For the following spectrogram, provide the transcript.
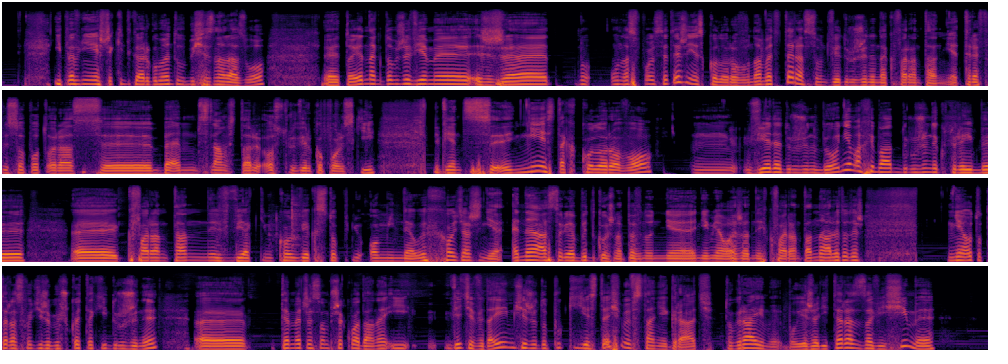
i pewnie jeszcze kilka argumentów by się znalazło, e, to jednak dobrze wiemy, że no, u nas w Polsce też nie jest kolorowo. Nawet teraz są dwie drużyny na kwarantannie. Trefl Sopot oraz BM Slamstar Ostrów Wielkopolski. Więc nie jest tak kolorowo. Mm, wiele drużyn było. Nie ma chyba drużyny, której by e, kwarantanny w jakimkolwiek stopniu ominęły, chociaż nie. Enea Astoria Bydgoszcz na pewno nie, nie miała żadnych kwarantan, no ale to też nie o to teraz chodzi, żeby szukać takiej drużyny. E, te mecze są przekładane i wiecie, wydaje mi się, że dopóki jesteśmy w stanie grać, to grajmy, bo jeżeli teraz zawiesimy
